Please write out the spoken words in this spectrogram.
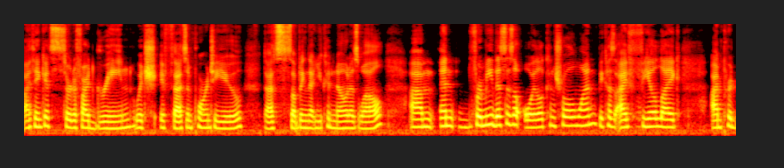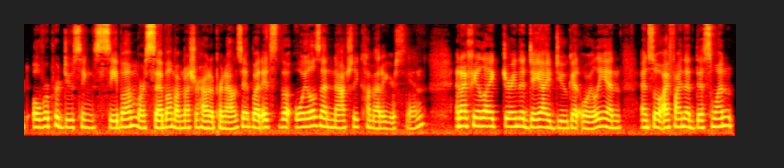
I think it's certified green, which if that's important to you, that's something that you can note as well. Um, and for me, this is an oil control one because I feel like I'm pro- overproducing sebum or sebum. I'm not sure how to pronounce it, but it's the oils that naturally come out of your skin. And I feel like during the day I do get oily, and and so I find that this one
